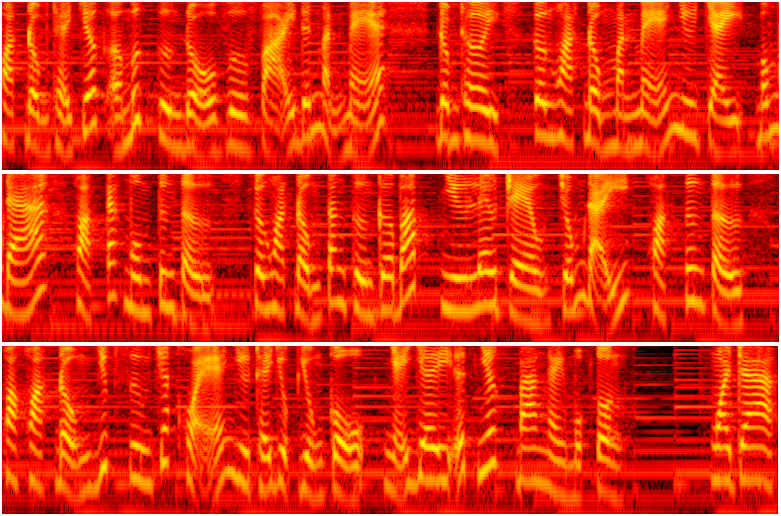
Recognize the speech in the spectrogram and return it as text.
hoạt động thể chất ở mức cường độ vừa phải đến mạnh mẽ Đồng thời, cần hoạt động mạnh mẽ như chạy, bóng đá hoặc các môn tương tự, cần hoạt động tăng cường cơ bắp như leo trèo, chống đẩy hoặc tương tự, hoặc hoạt động giúp xương chắc khỏe như thể dục dụng cụ, nhảy dây ít nhất 3 ngày một tuần. Ngoài ra,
